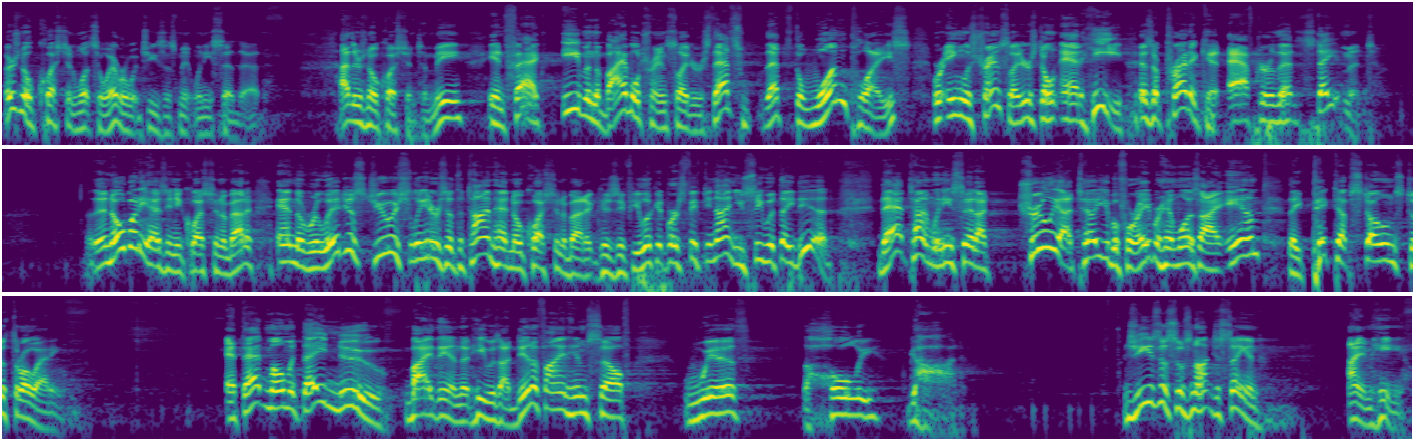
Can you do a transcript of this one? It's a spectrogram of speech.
There's no question whatsoever what Jesus meant when he said that. Uh, there's no question to me. In fact, even the Bible translators, that's, that's the one place where English translators don't add he as a predicate after that statement. Nobody has any question about it. And the religious Jewish leaders at the time had no question about it because if you look at verse 59, you see what they did. That time when he said, I, Truly I tell you, before Abraham was, I am, they picked up stones to throw at him. At that moment, they knew by then that he was identifying himself with the holy God. Jesus was not just saying, I am he,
